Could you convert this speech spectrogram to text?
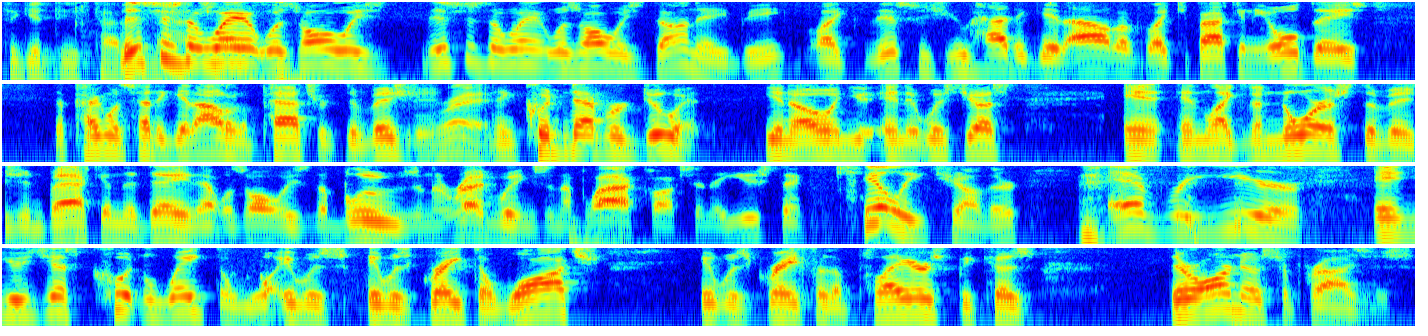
to get these types. This is the way it was always. This is the way it was always done. Ab like this is you had to get out of like back in the old days, the Penguins had to get out of the Patrick division right. and could never do it. You know, and you and it was just in, in like the Norris division back in the day. That was always the Blues and the Red Wings and the Blackhawks, and they used to kill each other every year, and you just couldn't wait to. It was it was great to watch. It was great for the players because there are no surprises.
